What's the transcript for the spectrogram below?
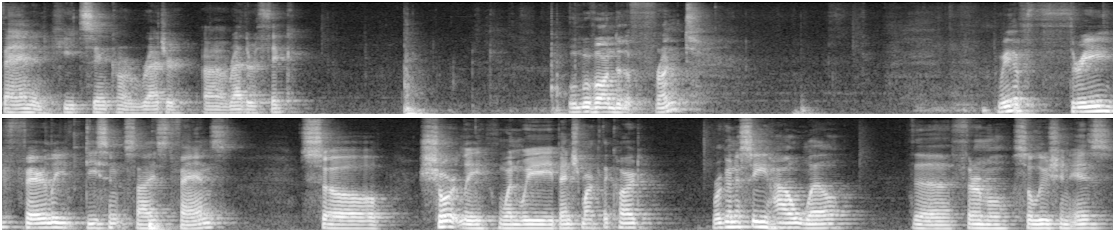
fan and heatsink are rather, uh, rather thick. We'll move on to the front. We have three fairly decent sized fans. So shortly when we benchmark the card, we're going to see how well the thermal solution is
